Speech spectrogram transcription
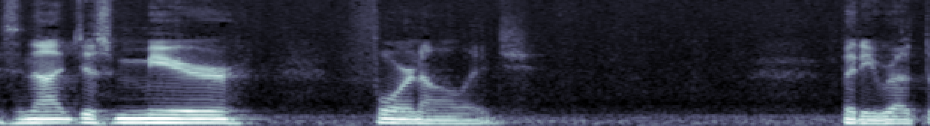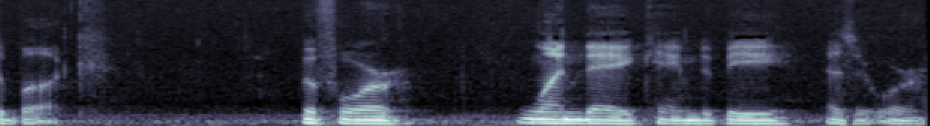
It's not just mere foreknowledge, but he wrote the book before one day came to be, as it were.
